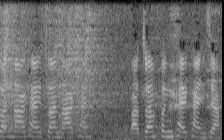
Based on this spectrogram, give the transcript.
砖拉开，砖拉开，把砖分开看一下。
